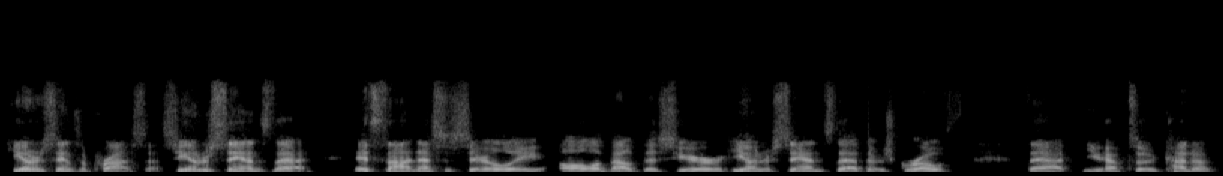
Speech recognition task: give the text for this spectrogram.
He understands the process. He understands that it's not necessarily all about this year. He understands that there's growth, that you have to kind of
